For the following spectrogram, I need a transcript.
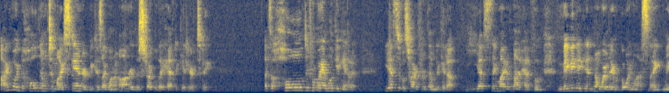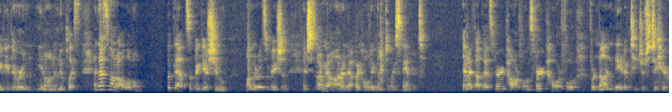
i'm going to hold them to my standard because i want to honor the struggle they had to get here today. That's a whole different way of looking at it. Yes it was hard for them to get up. Yes they might have not had food. Maybe they didn't know where they were going last night. Maybe they were in you know in a new place. And that's not all of them but that's a big issue on the reservation and she said i'm going to honor that by holding them to my standards and I thought that's very powerful. It's very powerful for non native teachers to hear.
